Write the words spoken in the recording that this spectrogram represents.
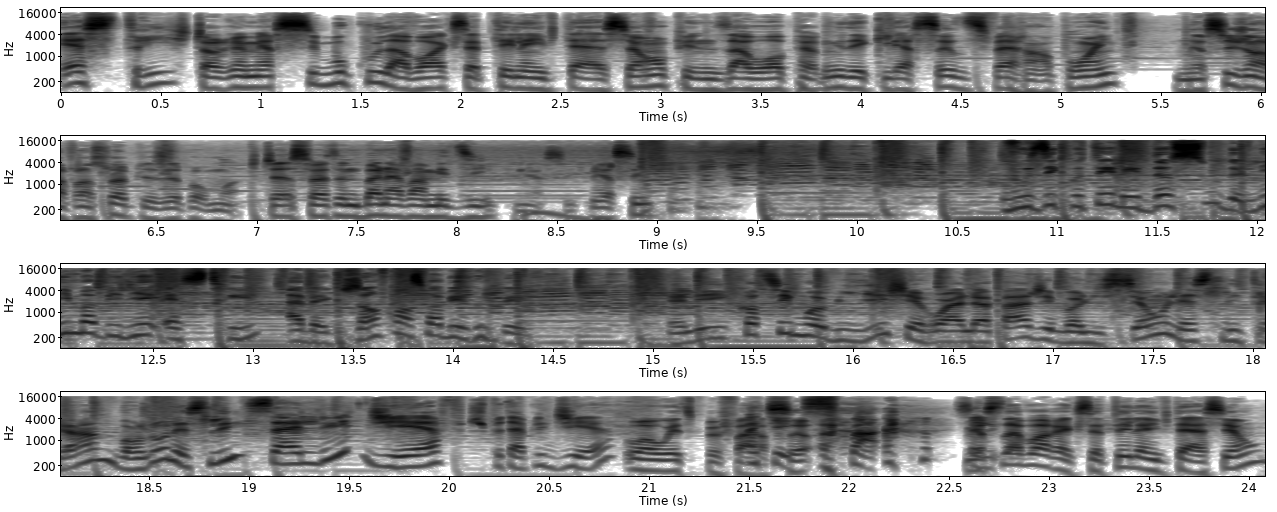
Estrie, je te remercie beaucoup d'avoir accepté l'invitation puis de nous avoir permis d'éclaircir différents points. Merci Jean-François, plaisir pour moi. Je te souhaite une bonne avant-midi. Merci. Merci. Vous écoutez les dessous de l'immobilier Estrie avec Jean-François Bérubé. Elle est courtier immobilier chez Royal Lepage Évolution, Leslie Tran. Bonjour Leslie. Salut JF. Je peux t'appeler JF? Oui, oui, tu peux faire ça. Super. Merci d'avoir accepté l'invitation.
